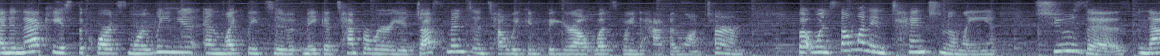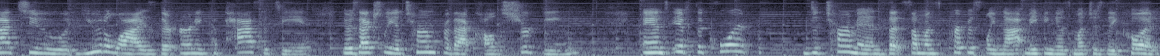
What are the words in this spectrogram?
And in that case, the court's more lenient and likely to make a temporary adjustment until we can figure out what's going to happen long term. But when someone intentionally chooses not to utilize their earning capacity, there's actually a term for that called shirking. And if the court determines that someone's purposely not making as much as they could,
